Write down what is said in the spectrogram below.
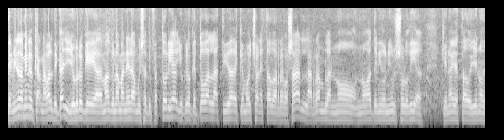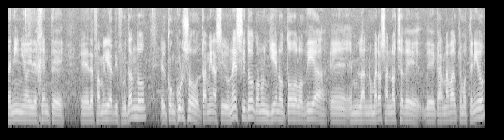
Termina también el carnaval de calle, yo creo que además de una manera muy satisfactoria, yo creo que todas las actividades que hemos hecho han estado a rebosar, la Rambla no, no ha tenido ni un solo día que no haya estado lleno de niños y de gente eh, de familias disfrutando. El concurso también ha sido un éxito, con un lleno todos los días eh, en las numerosas noches de, carnaval que hemos tenido.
